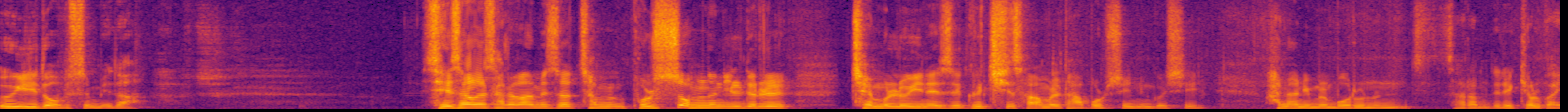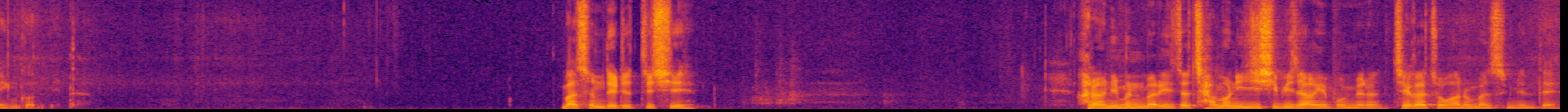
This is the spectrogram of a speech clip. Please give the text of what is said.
의리도 없습니다. 세상을 살아가면서 참 볼 수 없는 일들을 재물로 인해서 그 치사함을 다 볼 수 있는 것이 하나님을 모르는 사람들의 결과인 겁니다. 말씀드렸듯이 하나님은 말이죠. 잠언 22장에 보면은 제가 좋아하는 말씀인데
